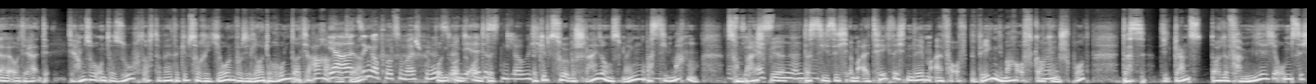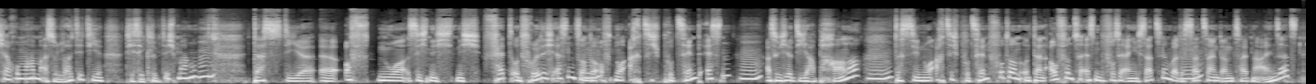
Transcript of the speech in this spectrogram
äh, und die, die, die haben so untersucht auf der Welt, da gibt's so Regionen, wo die Leute 100 Jahre Ja, alt in werden. Singapur zum Beispiel. Ne? Das werden die ältesten, da, glaube Da ich. gibt's so Überschneidungsmengen, was die machen. Zum die Beispiel, und dass so. die sich im alltäglichen Leben einfach oft bewegen, die machen oft gar Mhm. keinen Sport, dass die ganz dolle Familie um sich herum Mhm. haben, also Leute, die, die sie glücklich machen, dass die äh, oft nur sich nicht, nicht fett und fröhlich essen, sondern Mhm. oft nur 80 Prozent essen. Also hier die Japaner, Mhm. dass die nur 80 Prozent futtern und dann aufhören zu essen, bevor sie eigentlich satt sind, weil das Mhm. Sattsein dann zeitnah einsetzt.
